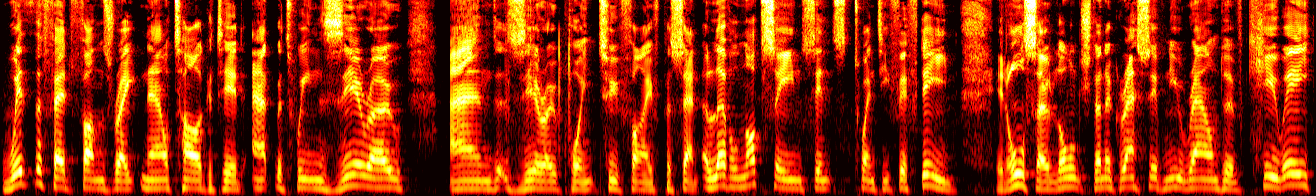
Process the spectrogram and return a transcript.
with the Fed funds rate now targeted at between zero and 0.25%, a level not seen since 2015. It also launched an aggressive new round of QE,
